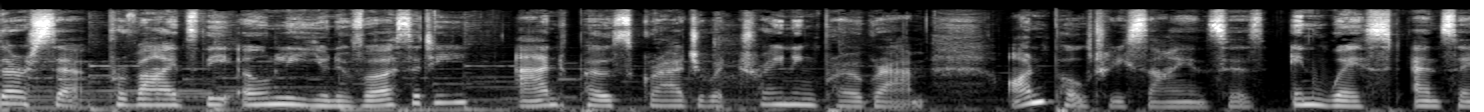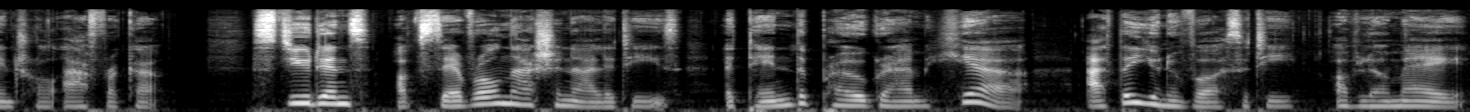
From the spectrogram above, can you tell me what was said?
CERSA provides the only university and postgraduate training program on poultry sciences in West and Central Africa. Students of several nationalities attend the program here at the University of Lomé.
